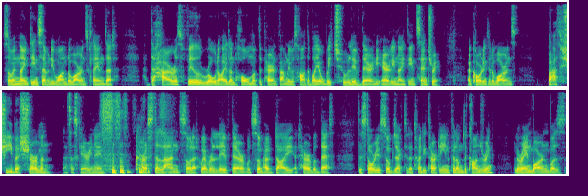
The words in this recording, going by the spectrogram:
So in 1971, the Warrens claimed that the Harrisville, Rhode Island home of the Perron family was haunted by a witch who lived there in the early 19th century. According to the Warrens, Bathsheba Sherman, That's a scary name. Cursed the land so that whoever lived there would somehow die a terrible death. The story is subject to the 2013 film The Conjuring. Lorraine Warren was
